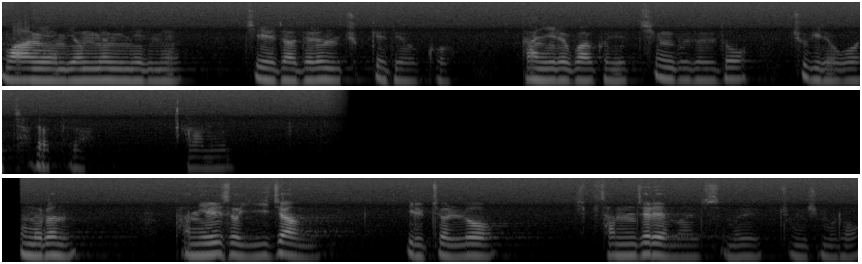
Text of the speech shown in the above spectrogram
왕의 명령이 내림에 지혜자들은 죽게 되었고 다니엘과 그의 친구들도 죽이려고 찾았더라. 아멘. 오늘은 다니엘서 2장 1절로 13절의 말씀을 중심으로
